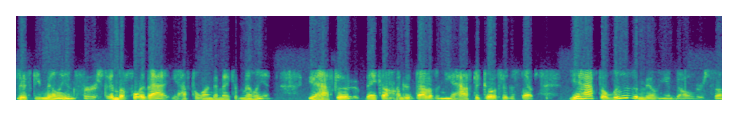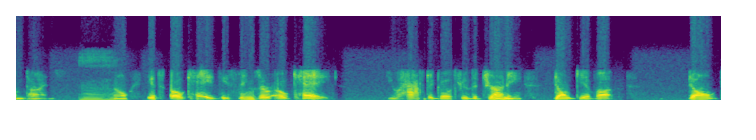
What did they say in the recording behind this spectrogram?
50 million first. And before that, you have to learn to make a million. You have to make a hundred thousand. You have to go through the steps. You have to lose a million dollars sometimes. Mm-hmm. You know, it's okay. These things are okay. You have to go through the journey. Don't give up. Don't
